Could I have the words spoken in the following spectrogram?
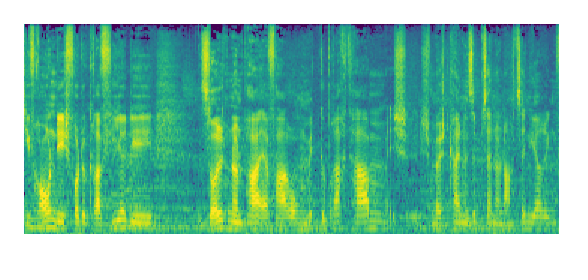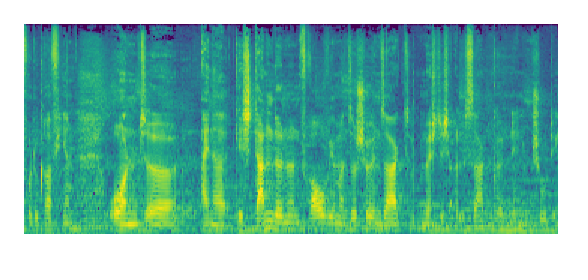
die Frauen, die ich fotografiere, die sollten ein paar Erfahrungen mitgebracht haben. Ich, ich möchte keine 17- und 18-Jährigen fotografieren und äh, einer gestandenen Frau, wie man so schön sagt, möchte ich alles sagen können in einem Shooting.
